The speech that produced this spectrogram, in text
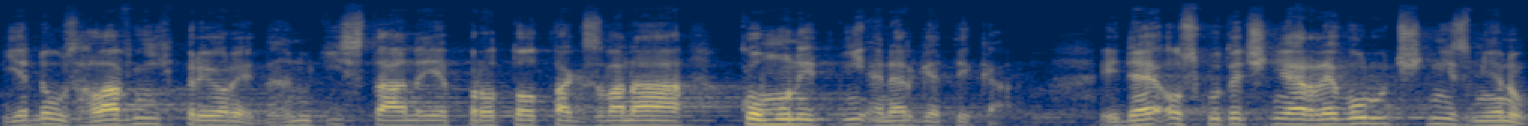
Jednou z hlavních priorit hnutí STAN je proto takzvaná komunitní energetika. Jde o skutečně revoluční změnu.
